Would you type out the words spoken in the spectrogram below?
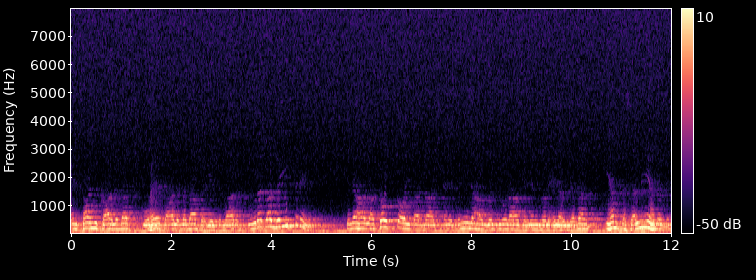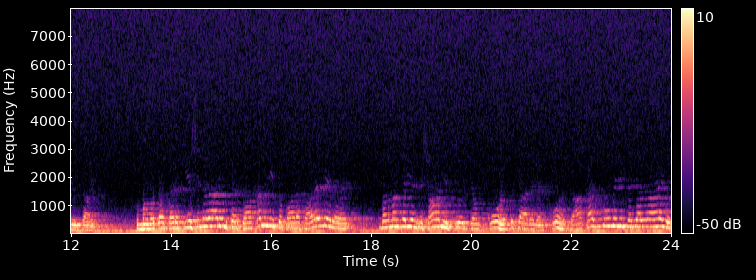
انسانی کالبت، کوہ کالبت با اعتبار صورت ضعیف ترین. کہ لہذا توک توئی برداشت کرنے کنی لہذا ذلکی ولا کہ منزل الى الجبل. یہ ہم تسلی حضرت موسیٰ تو موتا سر پیش نوارم سر طاقت نہیں تو پارا پارا لے رہے بل من کر یہ نشان اس جو جو کوہ بچار اگر کوہ طاقت کو میری تجلہ ہے اور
